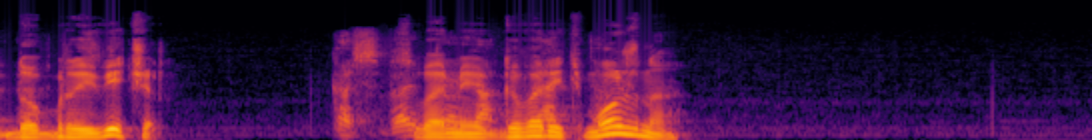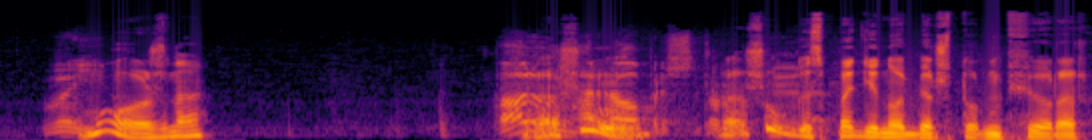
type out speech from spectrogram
Добрый вечер. С вами говорить можно? Можно. Прошу, прошу, господин оберштурмфюрер.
